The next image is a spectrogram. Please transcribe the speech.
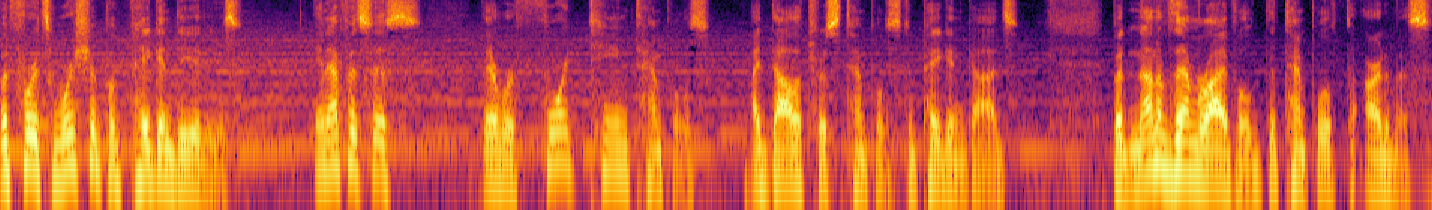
but for its worship of pagan deities. In Ephesus, there were 14 temples, idolatrous temples to pagan gods, but none of them rivaled the temple to Artemis.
